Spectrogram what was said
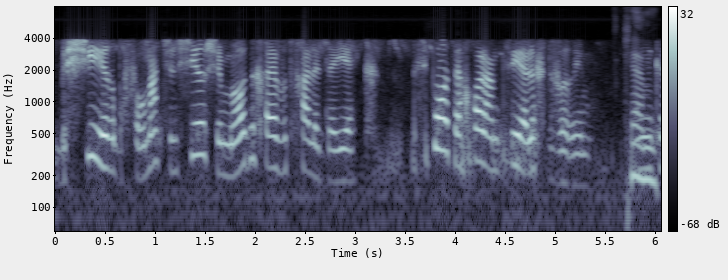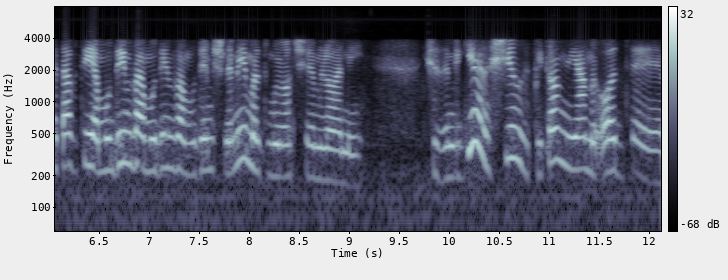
בשיר, בפורמט של שיר, שמאוד מחייב אותך לדייק. בסיפור אתה יכול להמציא אלף דברים. כן. אני כתבתי עמודים ועמודים ועמודים שלמים על דמויות שהם לא אני. כשזה מגיע לשיר זה פתאום נהיה מאוד, אה,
